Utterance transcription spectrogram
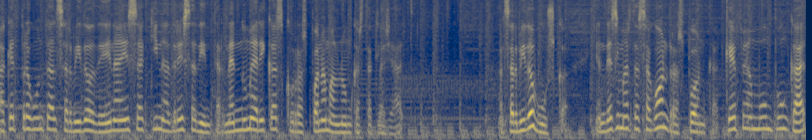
aquest pregunta al servidor DNS quina adreça d'internet numèrica es correspon amb el nom que has teclejat. El servidor busca i en dècimes de segon respon que què fer amb un.cat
